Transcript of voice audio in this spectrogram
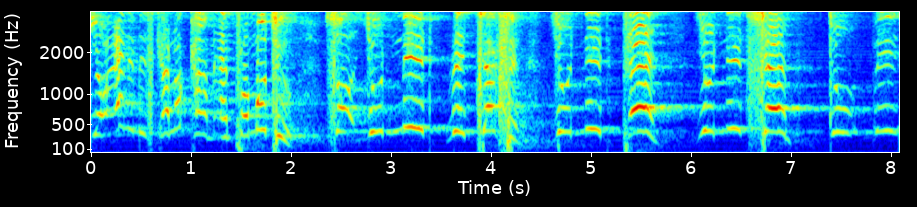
your enemies cannot come and promote you. So you need rejection, you need pain, you need shame to be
